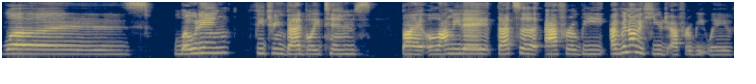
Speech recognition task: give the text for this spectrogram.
was Loading featuring Bad Boy Timz by Olamide. That's a Afrobeat. I've been on a huge Afrobeat wave.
